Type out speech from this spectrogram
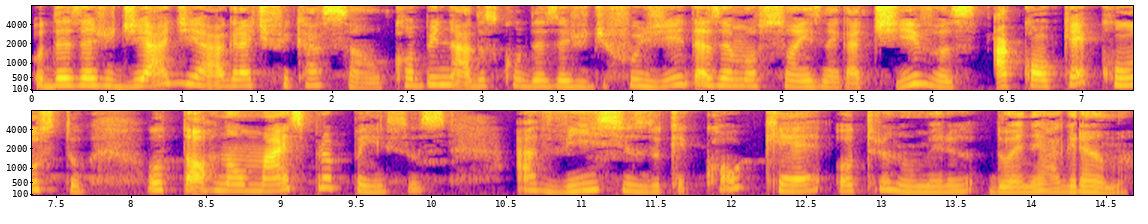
O desejo de adiar a gratificação, combinados com o desejo de fugir das emoções negativas a qualquer custo, o tornam mais propensos a vícios do que qualquer outro número do Enneagrama.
